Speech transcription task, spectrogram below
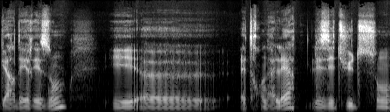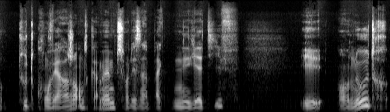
garder raison et euh, être en alerte. Les études sont toutes convergentes quand même sur les impacts négatifs. Et en outre,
